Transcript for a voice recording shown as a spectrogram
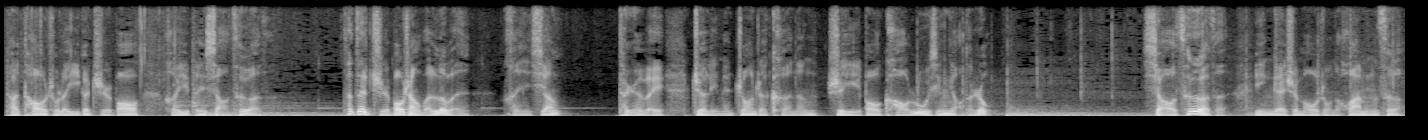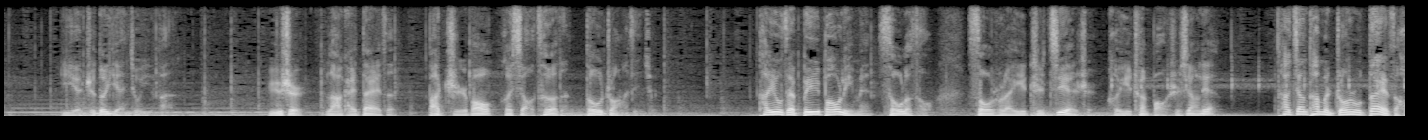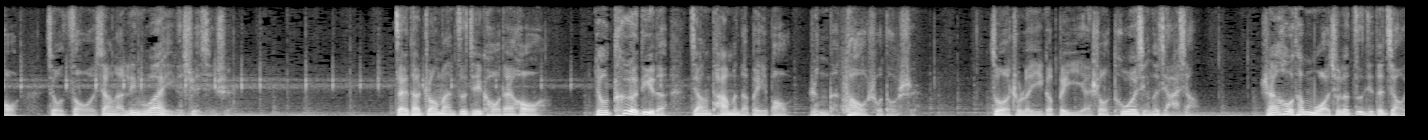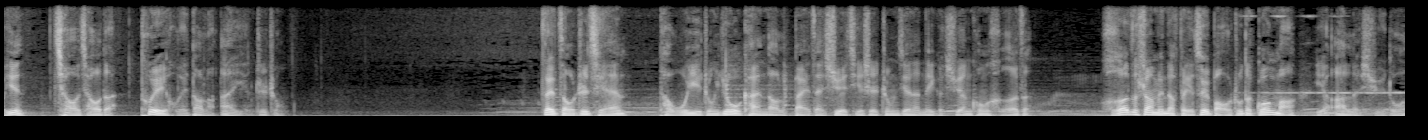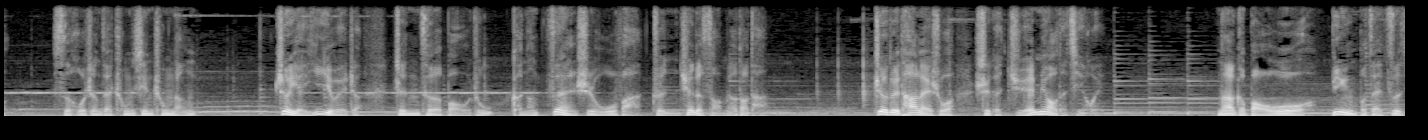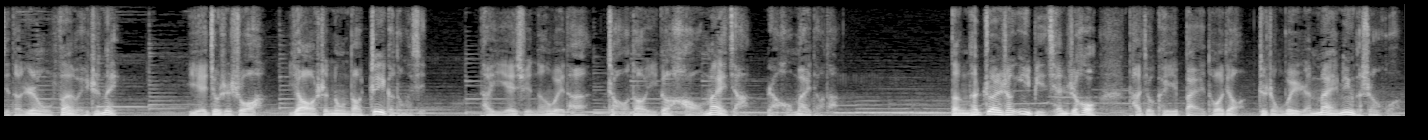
他掏出了一个纸包和一本小册子。他在纸包上闻了闻，很香。他认为这里面装着可能是一包烤鹿形鸟的肉。小册子应该是某种的花名册，也值得研究一番。于是拉开袋子，把纸包和小册子都装了进去。他又在背包里面搜了搜。搜出来一只戒指和一串宝石项链，他将它们装入袋子后，就走向了另外一个血骑士。在他装满自己口袋后，又特地的将他们的背包扔得到处都是，做出了一个被野兽拖行的假象。然后他抹去了自己的脚印，悄悄的退回到了暗影之中。在走之前，他无意中又看到了摆在血骑士中间的那个悬空盒子。盒子上面的翡翠宝珠的光芒也暗了许多，似乎正在重新充能。这也意味着侦测宝珠可能暂时无法准确的扫描到它。这对他来说是个绝妙的机会。那个宝物并不在自己的任务范围之内，也就是说，要是弄到这个东西，他也许能为他找到一个好卖家，然后卖掉它。等他赚上一笔钱之后，他就可以摆脱掉这种为人卖命的生活，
